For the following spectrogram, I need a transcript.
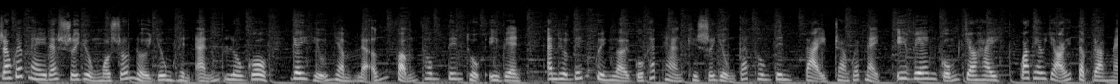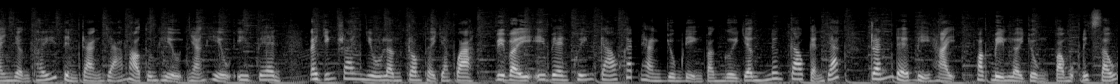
Trang web này đã sử dụng một số nội dung hình ảnh, logo gây hiểu nhầm là ấn phẩm thông tin thuộc EVN, ảnh hưởng đến quyền lợi của khách hàng khi sử dụng các thông tin tại trang web này. EVN cũng cho hay, qua theo dõi, tập đoàn này nhận thấy tình trạng giả mạo thương hiệu nhãn hiệu EVN đã diễn ra nhiều lần trong thời gian qua. Vì vậy, EVN khuyến cáo khách hàng dùng điện và người dân nâng cao cảnh giác, tránh để bị hại hoặc bị lợi dụng vào mục đích xấu.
